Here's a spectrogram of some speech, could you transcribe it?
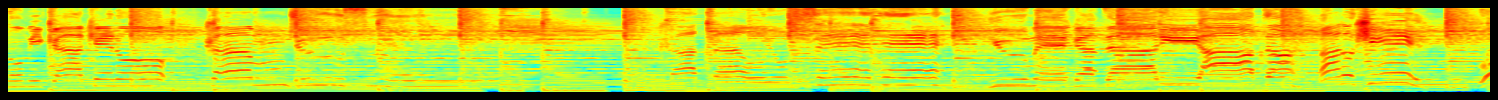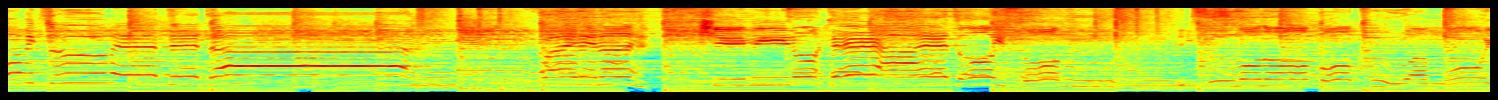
飲みかけの缶ジュース。肩を寄せて夢語り合ったあの日を見つめてた Friday night 君の部屋へと急ぐいつもの僕はもうい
